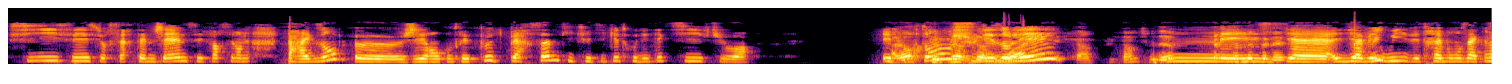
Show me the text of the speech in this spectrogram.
si c'est sur certaines chaînes, c'est forcément bien. Par exemple, euh, j'ai rencontré peu de personnes qui critiquaient True Detective, tu vois. Et alors pourtant, je suis désolée, mais il y, a- il y avait, oui, des très bons acteurs,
